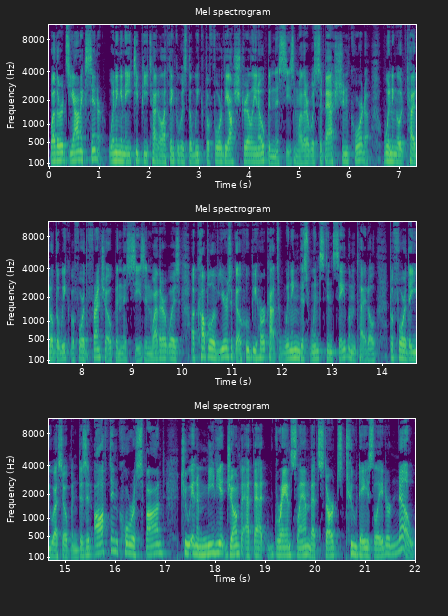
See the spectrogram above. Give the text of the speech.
Whether it's Jannik Sinner winning an ATP title, I think it was the week before the Australian Open this season. Whether it was Sebastian Korda winning a title the week before the French Open this season. Whether it was a couple of years ago, Hubie Hurkacz winning this Winston-Salem title before the U.S. Open. Does it often correspond to an immediate jump at that Grand Slam that starts two days later? No.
